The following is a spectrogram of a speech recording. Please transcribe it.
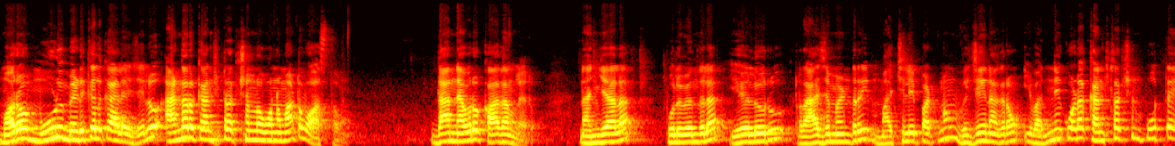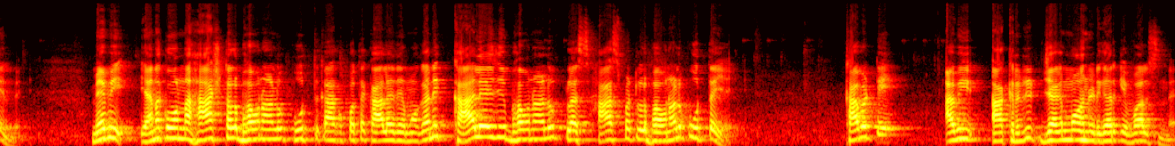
మరో మూడు మెడికల్ కాలేజీలు అండర్ కన్స్ట్రక్షన్లో ఉన్నమాట వాస్తవం. దాన్ని ఎవరు కాదనలేరు. నంద్యాల పులివెందుల ఏలూరు రాజమండ్రి మచిలీపట్నం విజయనగరం ఇవన్నీ కూడా కన్స్ట్రక్షన్ పూర్తయింది. మేబీ వెనక ఉన్న హాస్టల్ భవనాలు పూర్తి కాకపోతే కాలేదేమో కానీ కాలేజీ భవనాలు ప్లస్ హాస్పిటల్ భవనాలు పూర్తయ్యాయి. కాబట్టి అవి ఆ క్రెడిట్ జగన్మోహన్ రెడ్డి గారికి ఇవ్వాల్సిందే.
